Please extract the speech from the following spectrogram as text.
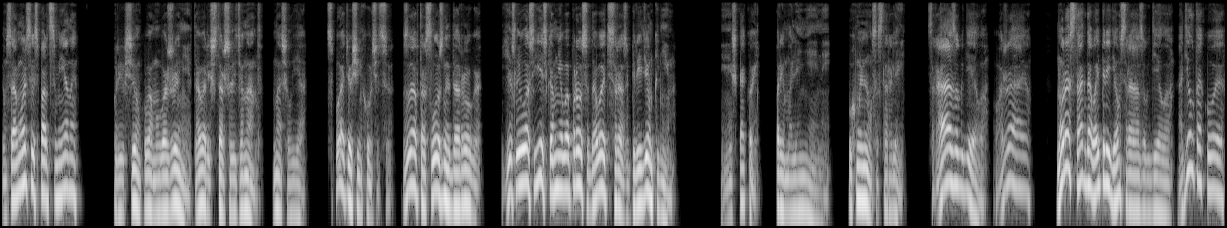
комсомольцы и спортсмены. — При всем к вам уважении, товарищ старший лейтенант, — начал я. — Спать очень хочется. Завтра сложная дорога. Если у вас есть ко мне вопросы, давайте сразу перейдем к ним. — Ишь какой прямолинейный, — ухмыльнулся Старлей. — Сразу к делу. Уважаю. Ну, раз так, давай перейдем сразу к делу. А дело такое,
